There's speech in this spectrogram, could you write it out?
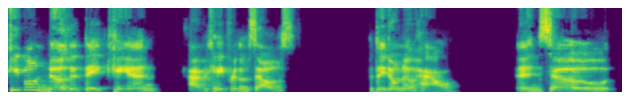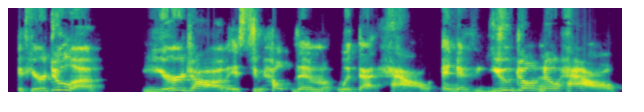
People know that they can advocate for themselves, but they don't know how. And so if you're a doula, your job is to help them with that how. And if you don't know how,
